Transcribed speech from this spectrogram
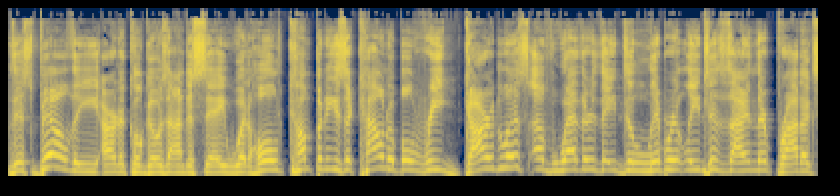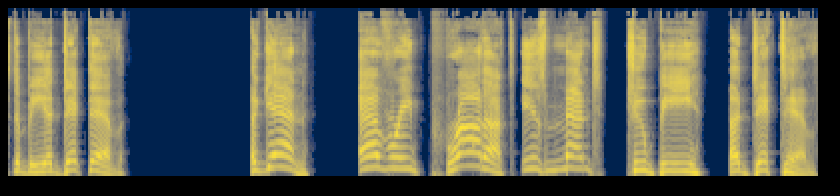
This bill, the article goes on to say, would hold companies accountable regardless of whether they deliberately design their products to be addictive. Again, Every product is meant to be addictive.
